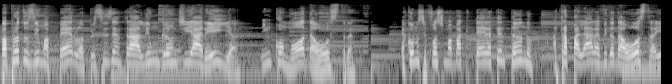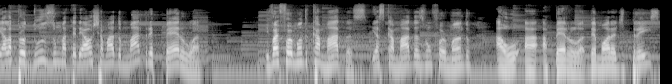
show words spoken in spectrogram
Para produzir uma pérola, precisa entrar ali um grão de areia, incomoda a ostra. É como se fosse uma bactéria tentando atrapalhar a vida da ostra e ela produz um material chamado madrepérola e vai formando camadas e as camadas vão formando a, a, a pérola. Demora de 3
